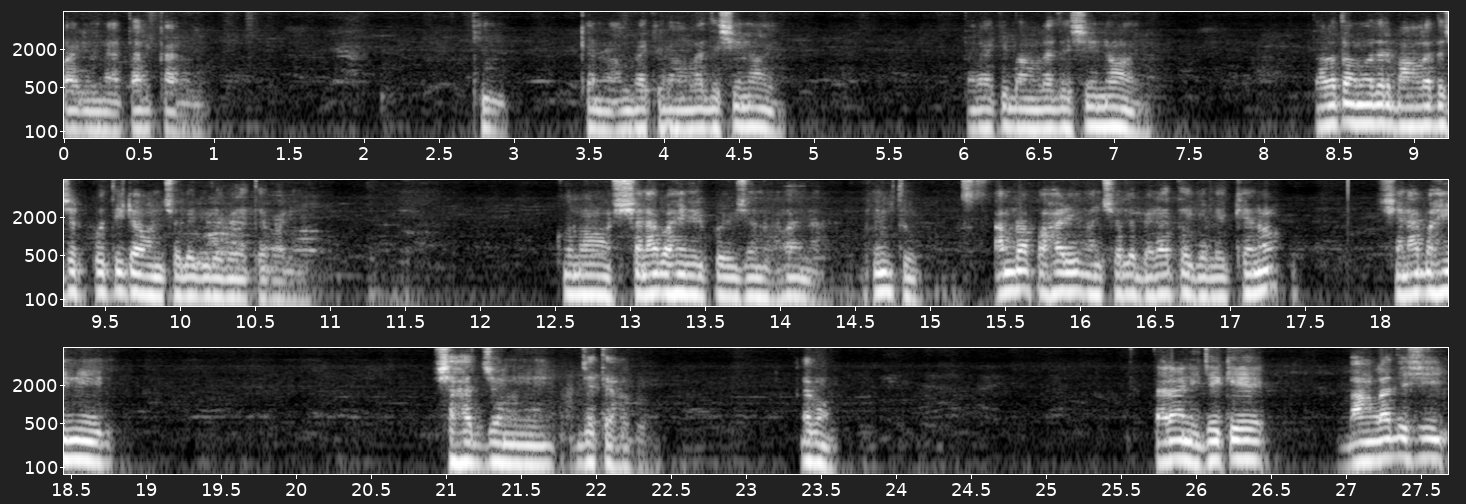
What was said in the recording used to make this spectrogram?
পারি না, তার কারণ কি? কেন? আমরা কি বাংলাদেশি নয়? তারা কি বাংলাদেশি নয়? তারা তো আমাদের বাংলাদেশের প্রতিটা অঞ্চলে ঘুরে বেড়াতে পারে। কোনো সেনাবাহিনীর প্রয়োজন হয় না। কিন্তু আমরা পাহাড়ি অঞ্চলে বেড়াতে গেলে কেন সেনাবাহিনীর সাহায্য নিয়ে যেতে হবে? এবং তারা নিজেকে বাংলাদেশি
